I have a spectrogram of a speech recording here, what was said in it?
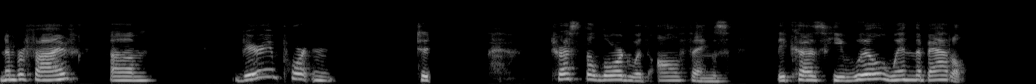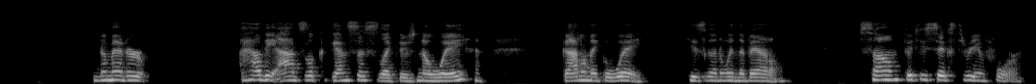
Number five, um, very important to trust the Lord with all things because He will win the battle. No matter how the odds look against us, like there's no way, God will make a way. He's going to win the battle. Psalm 56, 3 and 4.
